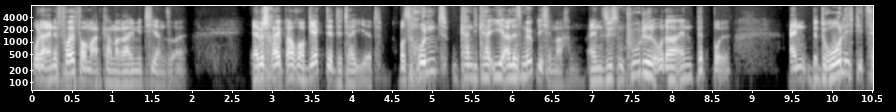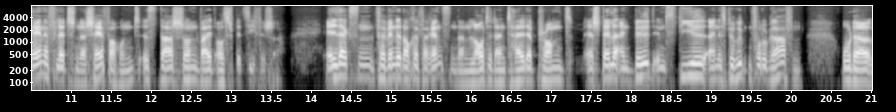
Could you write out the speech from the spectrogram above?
oder eine Vollformatkamera imitieren soll. Er beschreibt auch Objekte detailliert. Aus Hund kann die KI alles Mögliche machen. Einen süßen Pudel oder einen Pitbull. Ein bedrohlich die Zähne fletschender Schäferhund ist da schon weitaus spezifischer. Eldachsen verwendet auch Referenzen. Dann lautet ein Teil der Prompt, erstelle ein Bild im Stil eines berühmten Fotografen oder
